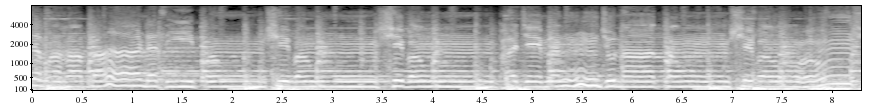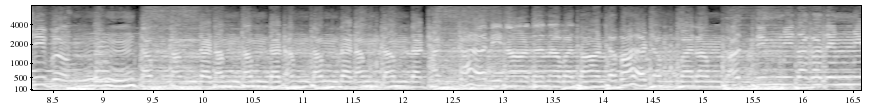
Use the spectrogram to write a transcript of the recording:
च महाप्राणदीपं शिवं शिवं भजे मञ्जुनाथं शिवं शिवं डं डं डडं डं डडं डं डडं डं डढक्कानिनादनवताण्डवाडम्बरं तद्दिम्मि तगदिम्मि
